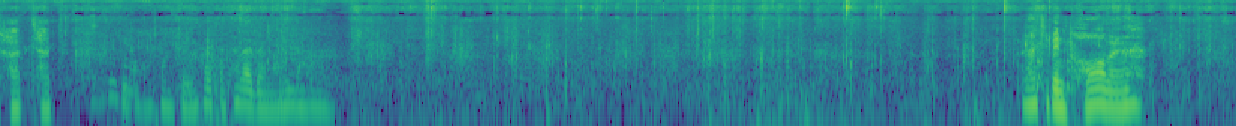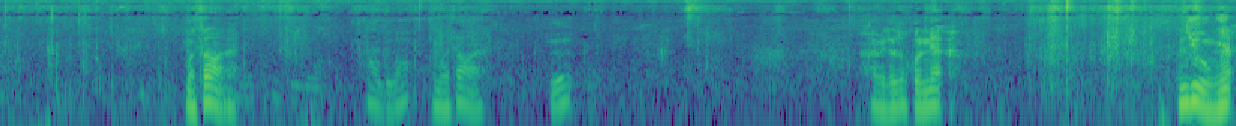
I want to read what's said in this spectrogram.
ชัดชัดอ๋อผมเจอไม่ค่อยจะเท่าไหรแบบนั้นดัง น่าจะเป็นพ่อมันนะเหมือนซ่อนนะหายไปแล้วเหมือนซ่อนนะเฮ้ยหายไปแล้วทุกคนเนี่ย มันอยู่อย่างเงี้ย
